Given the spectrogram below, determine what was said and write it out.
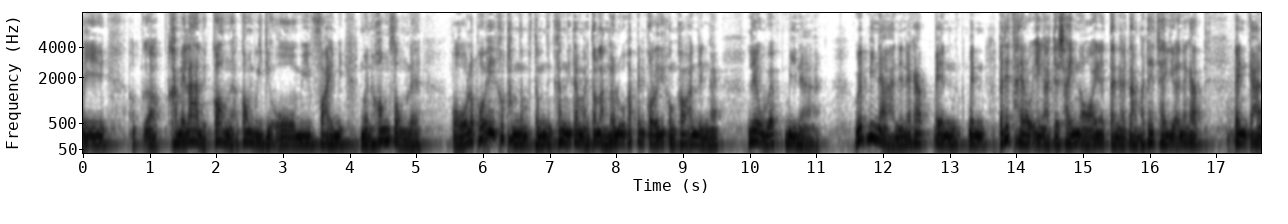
มีคาเมล่าหรือกล้องอะกล้องวิดีโอมีไฟมีเหมือนห้องส่งเลย โอ้เราพบเอ๊ะเขาทำทำถึงขั้นนี้ทำไมตอนหลังเรารู้ครับ เป็นกลยุทธ์ของเขาอันหนึ่งครับเรียก webinar webinar เนี่ยนะครับเป็นเป็นประเทศไทยเราเองอาจจะใช้น้อย แต่ในต่างประเทศใช้เยอะนะครับ เป็นการ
